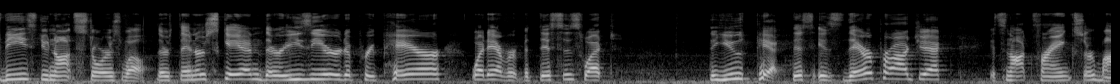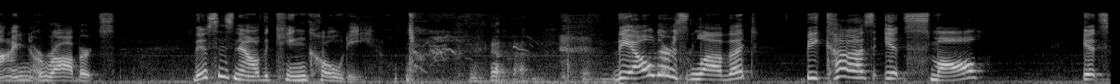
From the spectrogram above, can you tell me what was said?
These do not store as well. They're thinner skinned, they're easier to prepare, whatever, but this is what the youth picked. This is their project. It's not Frank's or mine or Robert's. This is now the King Cody. the elders love it because it's small. It's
